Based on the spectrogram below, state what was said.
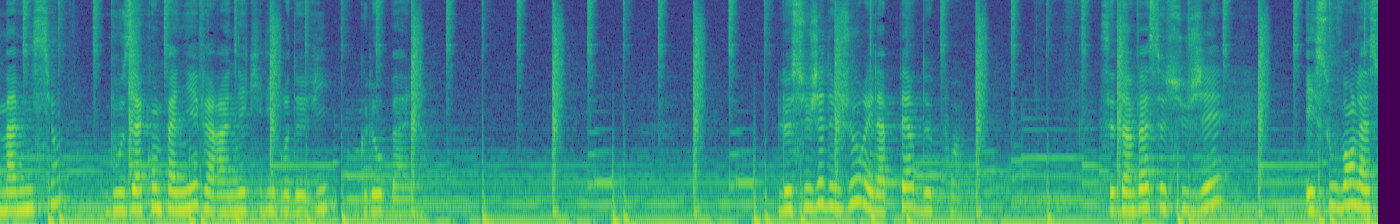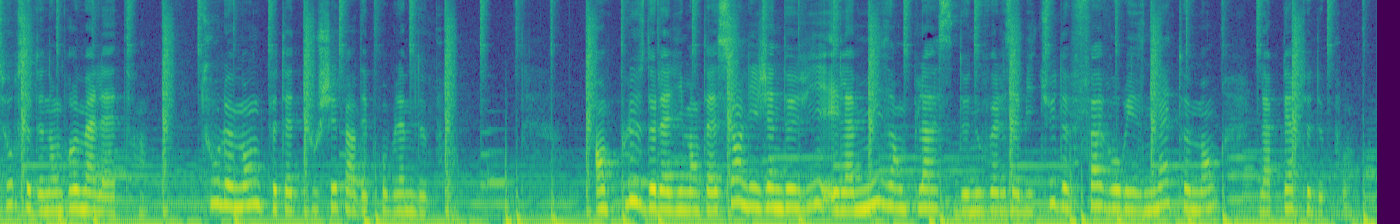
Ma mission? Vous accompagner vers un équilibre de vie global. Le sujet du jour est la perte de poids. C'est un vaste sujet et souvent la source de nombreux mal-être. Tout le monde peut être touché par des problèmes de poids. En plus de l'alimentation, l'hygiène de vie et la mise en place de nouvelles habitudes favorisent nettement la perte de poids.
